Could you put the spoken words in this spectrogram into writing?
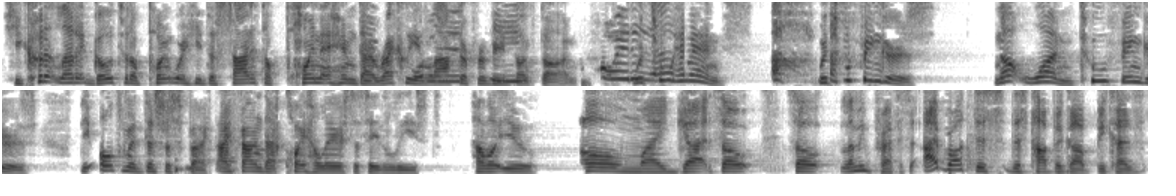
he couldn't let it go to the point where he decided to point at him directly in laughter for being dunked on. With two hands. with two fingers. Not one, two fingers. The ultimate disrespect. I found that quite hilarious to say the least. How about you? Oh my god. So so let me preface it. I brought this this topic up because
